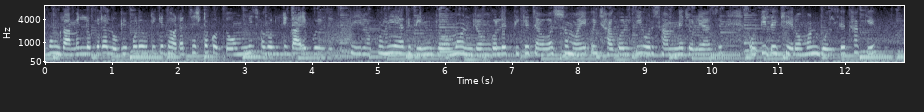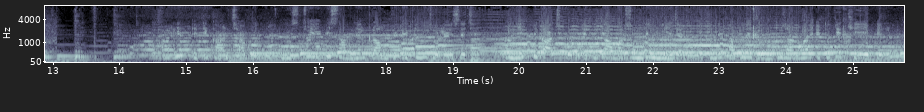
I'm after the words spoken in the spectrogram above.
এবং গ্রামের লোকেরা লোভে পড়ে ওটিকে ধরার চেষ্টা করতো অমনি ছাগলটি গায়েব হয়ে যেত। এইরকমই একদিন রমন জঙ্গলের দিকে যাওয়ার সময় ওই ছাগলটি ওর সামনে চলে আসে। ওটি দেখে রমন বলতে থাকে আরে এটি কার ছাগল? নিশ্চয়ই এটি সামনের গ্রাম থেকে এখানে এসেছে। আমি একটি কাজ করি, এটিকে আমার সঙ্গে নিয়ে যাই এখানে থাকলে জন্তু জানোয়ার এটিকে খেয়ে ফেলবে।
